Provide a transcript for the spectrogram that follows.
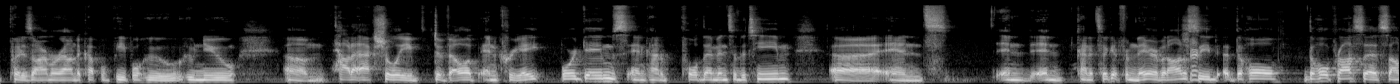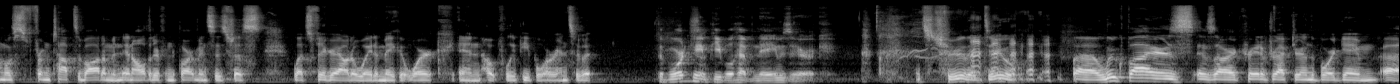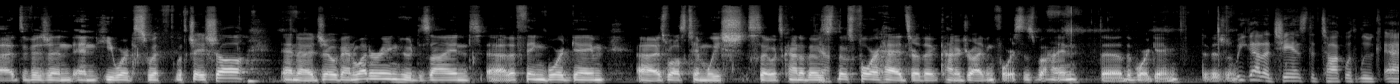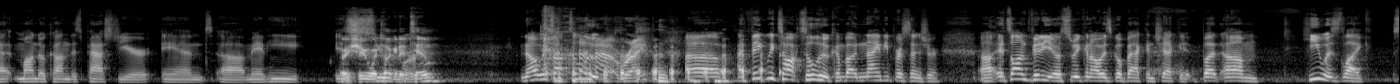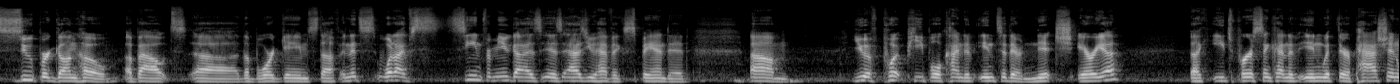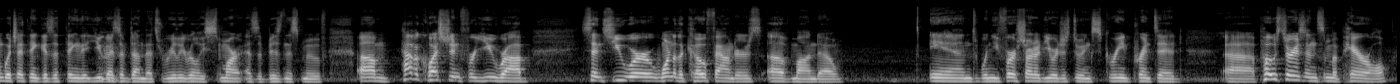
put his arm around a couple people who who knew um, how to actually develop and create board games and kind of pulled them into the team uh, and and and kind of took it from there. But honestly, Sure. the whole the whole process, almost from top to bottom, and in all the different departments, is just let's figure out a way to make it work, and hopefully people are into it. The board game people have names, Eric. It's true, they do. uh, Luke Byers is our creative director in the board game uh, division, and he works with, with Jay Shaw and uh, Joe Van Wettering, who designed uh, the Thing board game, uh, as well as Tim Weish. So it's kind of those Yeah. those four heads are the kind of driving forces behind the, the board game division. We got a chance to talk with Luke at MondoCon this past year, and uh, man, he. Is Are you sure we're talking to Tim? No, we talked to Luke. right? I think we talked to Luke. I'm about 90% sure. Uh, it's on video, so we can always go back and check it. But um, he was like super gung ho about uh, the board game stuff. And it's what I've seen from you guys is as you have expanded, um, you have put people kind of into their niche area. Like each person kind of in with their passion, which I think is a thing that you guys have done that's really, really smart as a business move. Um, have a question for you, Rob. Since you were one of the co founders of Mondo, and when you first started, you were just doing screen printed uh, posters and some apparel.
